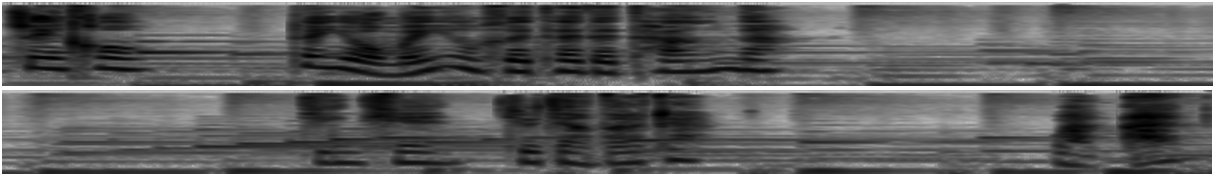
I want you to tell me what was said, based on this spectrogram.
最后，他有没有喝她的汤呢？今天就讲到这儿，晚安。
